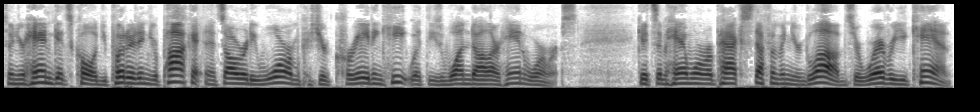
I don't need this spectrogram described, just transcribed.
So when your hand gets cold, you put it in your pocket and it's already warm because you're creating heat with these $1 hand warmers. Get some hand warmer packs, stuff them in your gloves or wherever you can,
